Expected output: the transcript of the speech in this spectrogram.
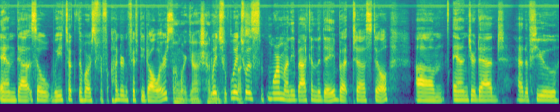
And uh, so we took the horse for $150, Oh my gosh, which 150 which was more money back in the day, but uh, still. Um, and your dad had a few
